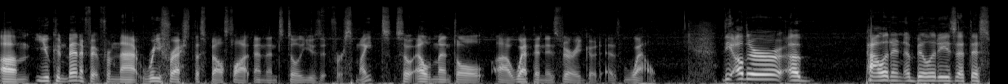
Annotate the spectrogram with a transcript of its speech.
Um, you can benefit from that, refresh the spell slot, and then still use it for smites, so elemental uh, weapon is very good as well. The other uh, paladin abilities at this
